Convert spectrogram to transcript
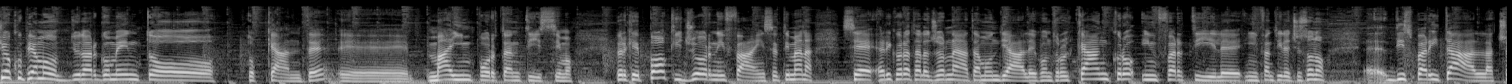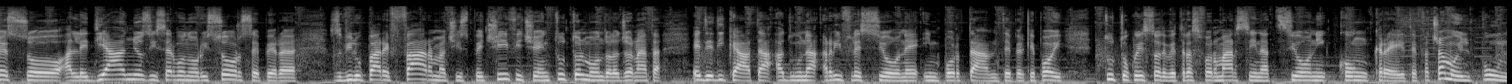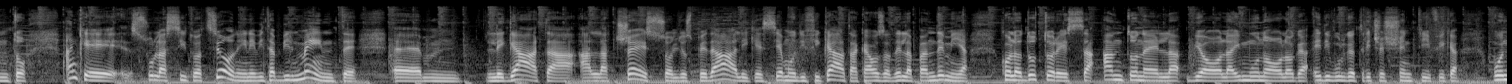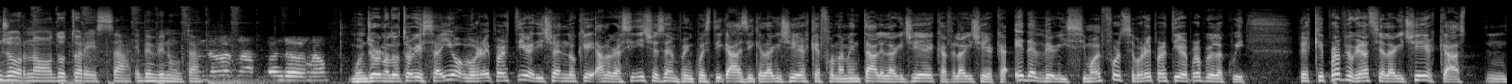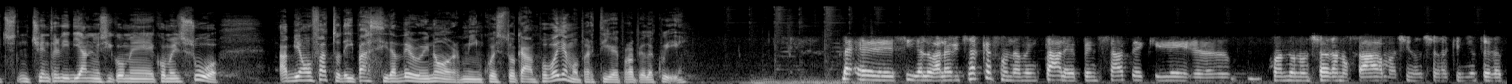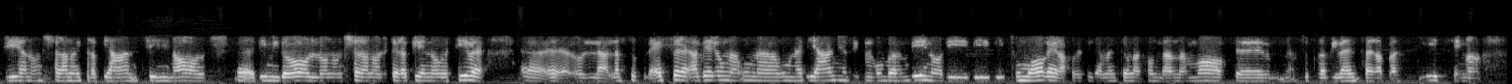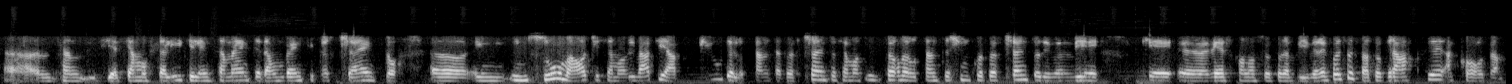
Ci occupiamo di un argomento toccante, eh, ma importantissimo perché pochi giorni fa, in settimana, si è ricordata la giornata mondiale contro il cancro infantile. infantile. Ci sono eh, disparità all'accesso alle diagnosi, servono risorse per sviluppare farmaci specifici e in tutto il mondo la giornata è dedicata ad una riflessione importante perché poi tutto questo deve trasformarsi in azioni concrete. Facciamo il punto anche sulla situazione inevitabilmente ehm, legata all'accesso agli ospedali che si è modificata a causa della pandemia con la dottoressa Antonella Viola, immunologa e divulgatrice scientifica. Buongiorno dottoressa e benvenuta. Buongiorno, buongiorno. Buongiorno dottoressa, io vorrei partire dicendo che allora si dice sempre in questi casi che la ricerca è fondamentale, la ricerca, la ricerca ed è verissimo e forse vorrei partire proprio da qui perché proprio grazie alla ricerca, centri di diagnosi come, come il suo, abbiamo fatto dei passi davvero enormi in questo campo. Vogliamo partire proprio da qui? Beh, eh, sì, allora la ricerca è fondamentale. Pensate che eh, quando non c'erano farmaci, non c'era chemioterapia, non c'erano i trapianti no, eh, di midollo, non c'erano le terapie innovative, eh, la, la, essere, avere una, una, una, diagnosi per un bambino di, di, di, tumore era praticamente una condanna a morte, la sopravvivenza era bassissima, eh, siamo saliti lentamente da un 20%, eh, in, in summa oggi siamo arrivati a più dell'80%, siamo intorno all'85% dei bambini che eh, riescono a sopravvivere. Questo è stato grazie a cosa?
